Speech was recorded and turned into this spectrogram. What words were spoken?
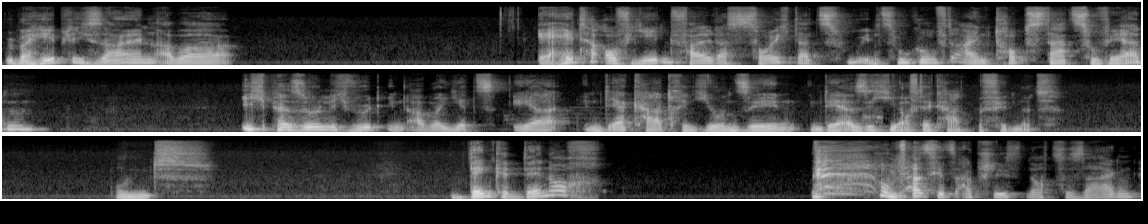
überheblich sein, aber er hätte auf jeden Fall das Zeug dazu, in Zukunft ein Topstar zu werden. Ich persönlich würde ihn aber jetzt eher in der Kartregion sehen, in der er sich hier auf der Karte befindet. Und denke dennoch, um das jetzt abschließend noch zu sagen,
